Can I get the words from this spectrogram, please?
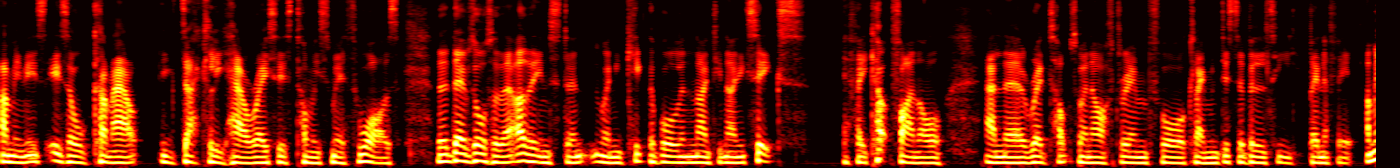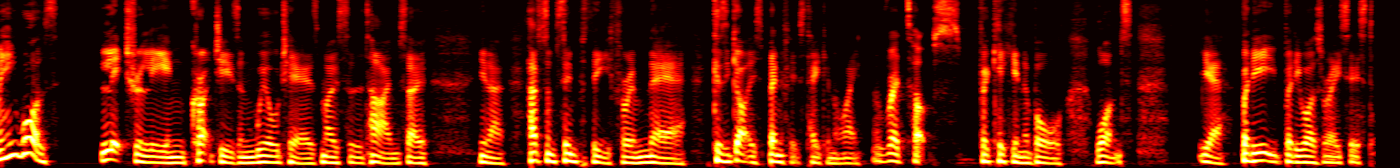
I mean, it's, it's all come out exactly how racist Tommy Smith was. There was also that other incident when he kicked the ball in 1996 FA Cup final and the Red Tops went after him for claiming disability benefit. I mean, he was literally in crutches and wheelchairs most of the time. So you know, have some sympathy for him there because he got his benefits taken away. Red tops for kicking the ball once. Yeah, but he but he was racist.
